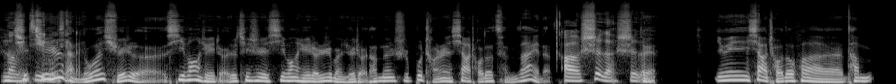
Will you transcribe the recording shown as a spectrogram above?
能其其实很多学者，西方学者，尤其是西方学者、日本学者，他们是不承认夏朝的存在的。啊，是的，是的。对，因为夏朝的话，他们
